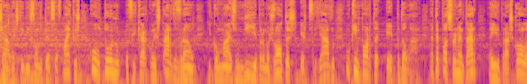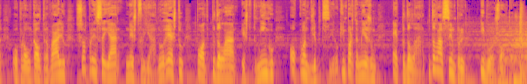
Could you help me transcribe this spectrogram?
Fechada esta edição do TSF Bikes, com o outono a ficar com este ar de verão e com mais um dia para umas voltas, este feriado, o que importa é pedalar. Até pode experimentar a ir para a escola ou para o local de trabalho só para ensaiar neste feriado. O resto pode pedalar este domingo ou quando lhe apetecer. O que importa mesmo é pedalar. Pedalar sempre e boas voltas.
